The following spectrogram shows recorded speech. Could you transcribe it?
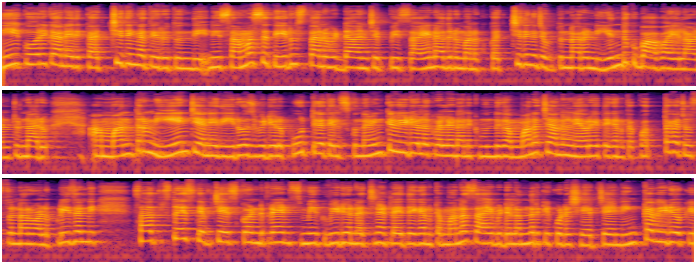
నీ కోరిక అనేది ఖచ్చితంగా తీరుతుంది. నీ సమస్య తీరుస్తాను బిడ్డ అని చెప్పి సాయినాథుడు మనకు ఖచ్చితంగా చెబుతున్నారండి. ఎందుకు బాబా ఇలా అంటున్నారు? ఆ మంత్రం ఏంటి అనేది ఈరోజు వీడియోలో పూర్తిగా తెలుసుకుందాం. ఇంకా వీడియోలోకి వెళ్ళడానికి ముందుగా మన ఛానల్ని ఎవరైతే కనుక కొత్తగా చూస్తున్నారో వాళ్ళు ప్లీజ్ అండి సబ్స్క్రైబ్ చేసుకోండి ఫ్రెండ్స్. మీకు వీడియో నచ్చినట్లయితే కనుక మన సాయి బిడ్డలందరికీ కూడా షేర్ చేయండి. ఇంకా వీడియోకి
